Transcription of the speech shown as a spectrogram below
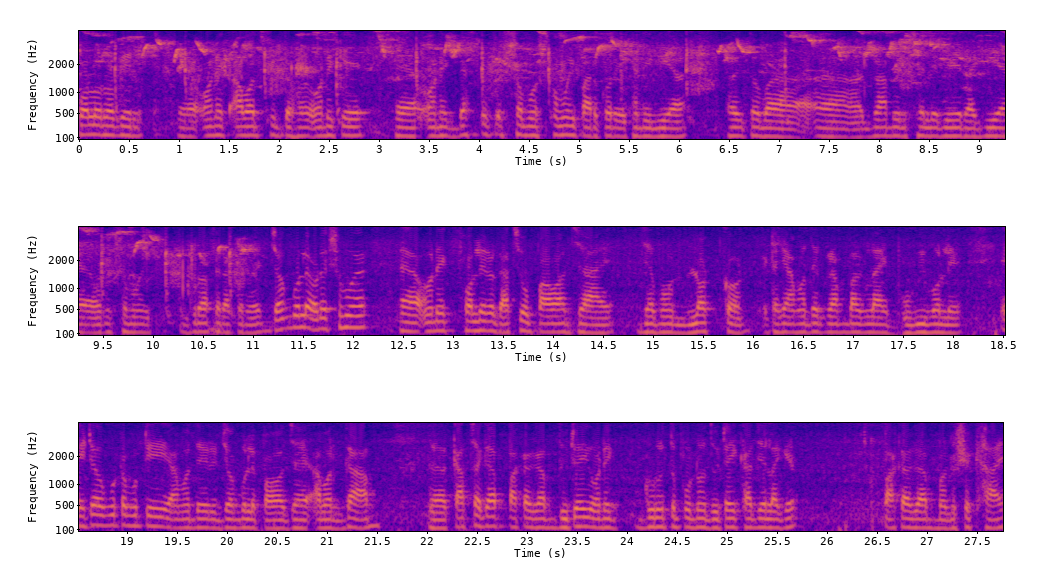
কলরবের অনেক আওয়াজ শুনতে হয়, অনেকে অনেক ব্যস্ত সময় পার করে এখানে গিয়া হয়তো বা গ্রামের ছেলে মেয়েরা গিয়া অনেক সময় ঘোরাফেরা করে। জঙ্গলে অনেক সময় অনেক ফলের গাছও পাওয়া যায় যেমন লটকন এটাকে আমাদের গ্রাম বাংলায় ভূমি বলে। এটাও মোটামুটি আমাদের জঙ্গলে পাওয়া যায়। আবার আহ, কাঁচা গাব পাকা গাব দুটোই অনেক গুরুত্বপূর্ণ দুটাই কাজে লাগে। পাকা গাব মানুষে খায়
